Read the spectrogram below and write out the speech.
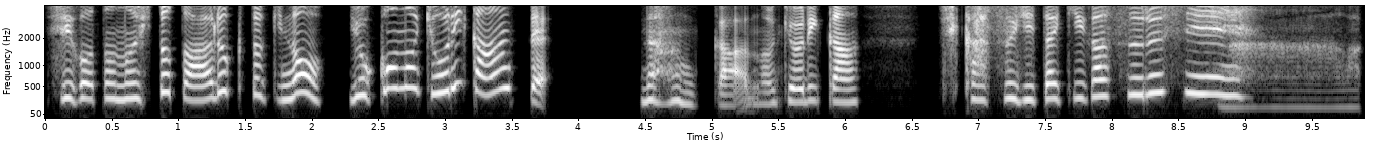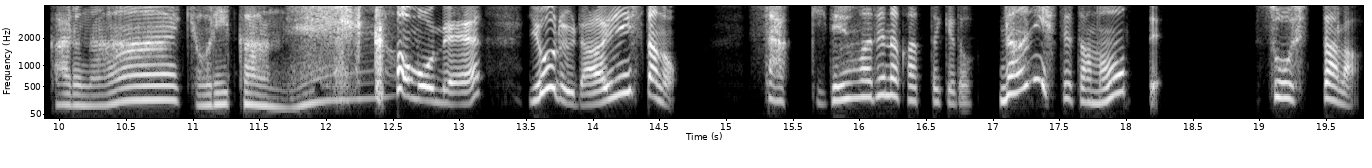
仕事の人と歩く時の横の距離感って。なんかあの距離感、近すぎた気がするし。ああ、わかるな距離感ね。しかもね、夜 LINE したの。さっき電話出なかったけど、何してたのって。そしたら、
